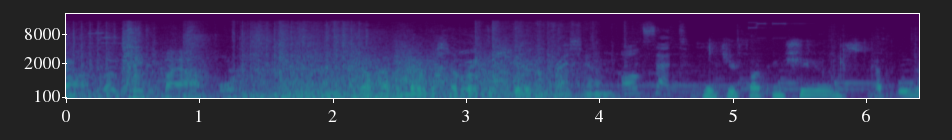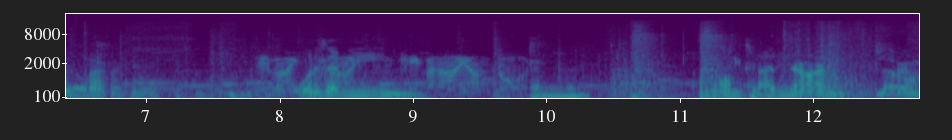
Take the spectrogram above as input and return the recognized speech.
Bomb located by Op 4. Don't have a notice. I love this shit every time. All set. Get your fucking shields. Capullo. Fuck, I can't- What does that mean? I don't. One picked up their arm. No.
